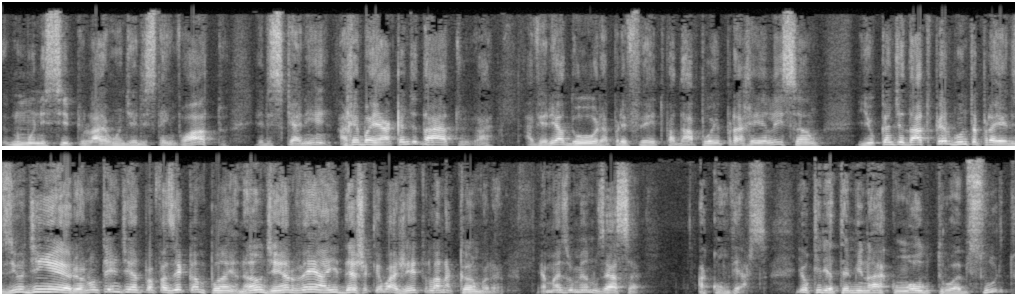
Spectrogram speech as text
no município lá onde eles têm voto, eles querem arrebanhar candidato, a, a vereadora, a prefeito, para dar apoio para a reeleição. E o candidato pergunta para eles: e o dinheiro? Eu não tenho dinheiro para fazer campanha. Não, dinheiro vem aí, deixa que eu ajeito lá na Câmara. É mais ou menos essa a conversa. Eu queria terminar com outro absurdo.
